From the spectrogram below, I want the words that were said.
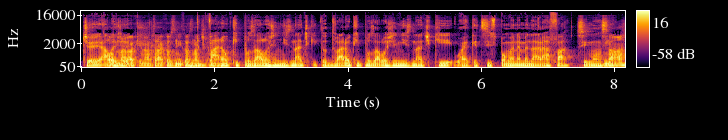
čo je ale Ale dva že roky na to, ako vznikla značka. dva roky po založení značky. To dva roky po založení značky, aj keď si spomeneme na Rafa Simonsa, No.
